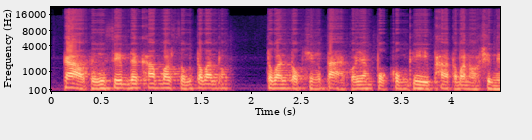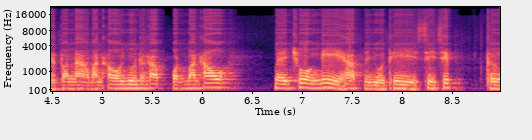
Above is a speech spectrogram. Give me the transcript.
9ถึง10 นะครับมรสุมตะวันตกตะวันตกเฉียงใต้ก็ยังปกคลุมที่ภาคตะวันออกเฉียงเหนือตอนล่างมันเทาอยู่นะครับฝนมันเทาในช่วงนี้ครับจะอยู่ที่ 40ถึง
